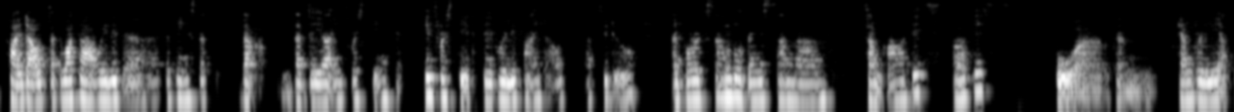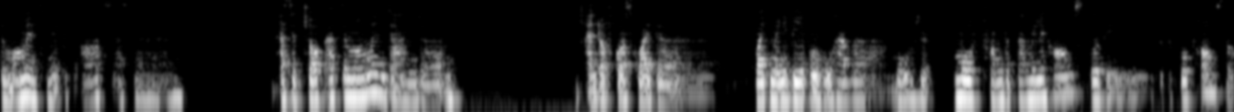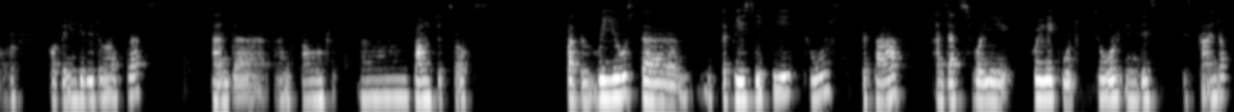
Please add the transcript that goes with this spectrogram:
find out that what are really the, the things that, that that they are interesting interested they really find out what to do and for example there is some um, some artists artists who uh, can can really at the moment make the arts as a as a job at the moment. And um, and of course quite a quite many people who have uh, moved moved from the family homes to the to the group homes or or the individual flats and uh, and found um, found the jobs. But we use the the pcp tools the path and that's really really good tool in this this kind of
